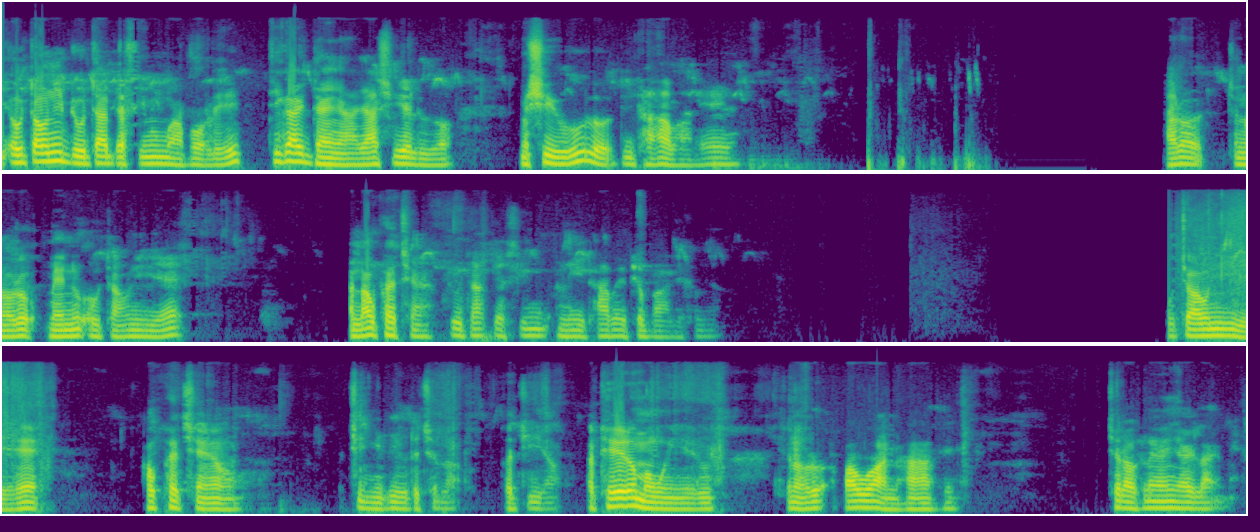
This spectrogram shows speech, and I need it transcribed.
ဒီအုတ်တောင်းကြီးပြိုကျပျက်စီးမှုမှာပေါ့လေထိခိုက်ဒဏ်ရာရရှိတဲ့လူတော့မရှိဘူးလို့သိထားရပါတယ်ဒါတော့ကျွန်တော်တို့မနူအုပ်ချောင်းကြီးရဲ့အနောက်ဘက်ခြမ်းပြိုကျပျက်စီးမှုအနေအထားပဲဖြစ်ပါလေခင်ဗျာအုပ်ချောင်းကြီးရဲ့အောက်ဘက်ခြမ်းအောင်အချိန်ကြီးလေးကိုတစ်ချက်လောက်ဖတ်ကြည့်အောင်အထဲတော့မဝင်ရဘူးကျွန်တော်တို့အပေါက်ဝနာပဲချက်တော့လှမ်းရိုက်လိုက်မယ်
